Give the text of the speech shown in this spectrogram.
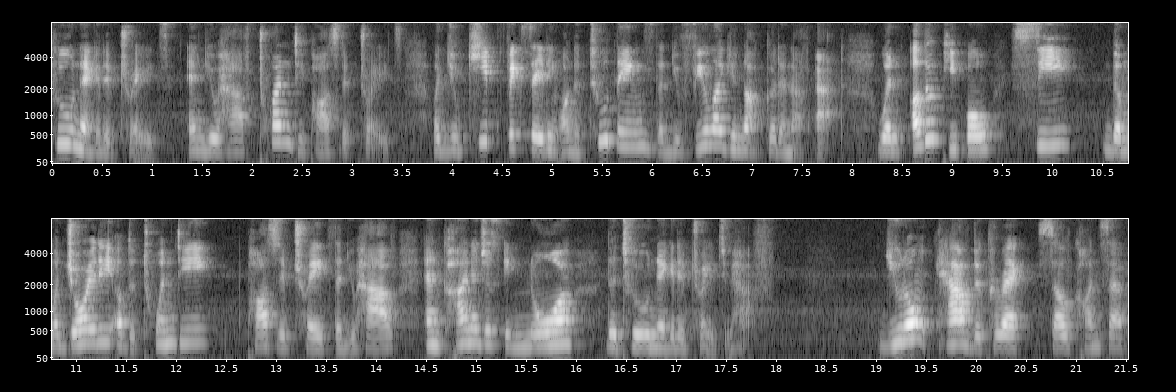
two negative traits and you have 20 positive traits, but you keep fixating on the two things that you feel like you're not good enough at. When other people see the majority of the 20 positive traits that you have and kind of just ignore the two negative traits you have. You don't have the correct self concept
